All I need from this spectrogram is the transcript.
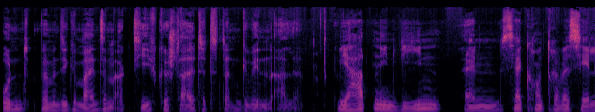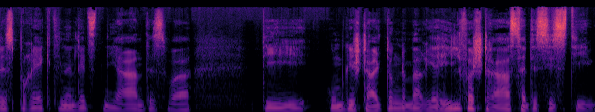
Und wenn man sie gemeinsam aktiv gestaltet, dann gewinnen alle. Wir hatten in Wien ein sehr kontroversielles Projekt in den letzten Jahren. Das war die Umgestaltung der Maria-Hilfer-Straße. Das ist die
